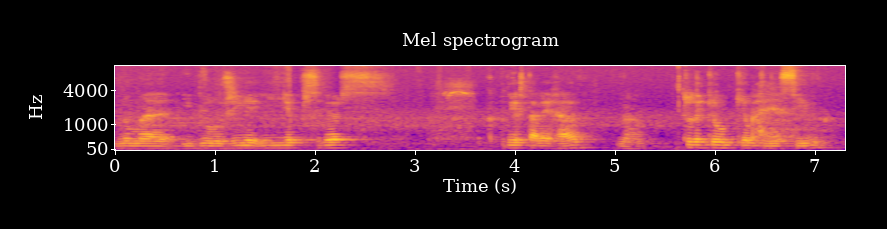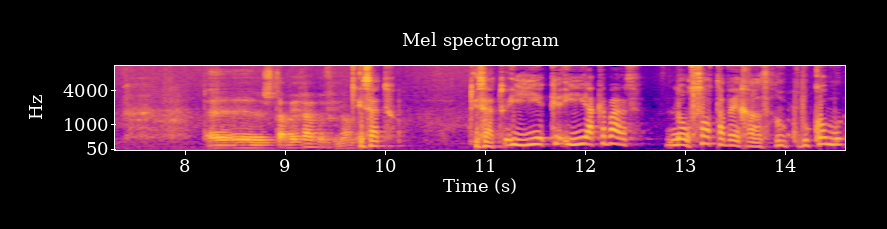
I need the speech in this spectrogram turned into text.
numa ideologia e ia perceber-se que podia estar errado, não. Tudo aquilo que ele tinha sido uh, estava errado, afinal. Exato, exato. E ia, ia acabar. Não só estava errado, como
